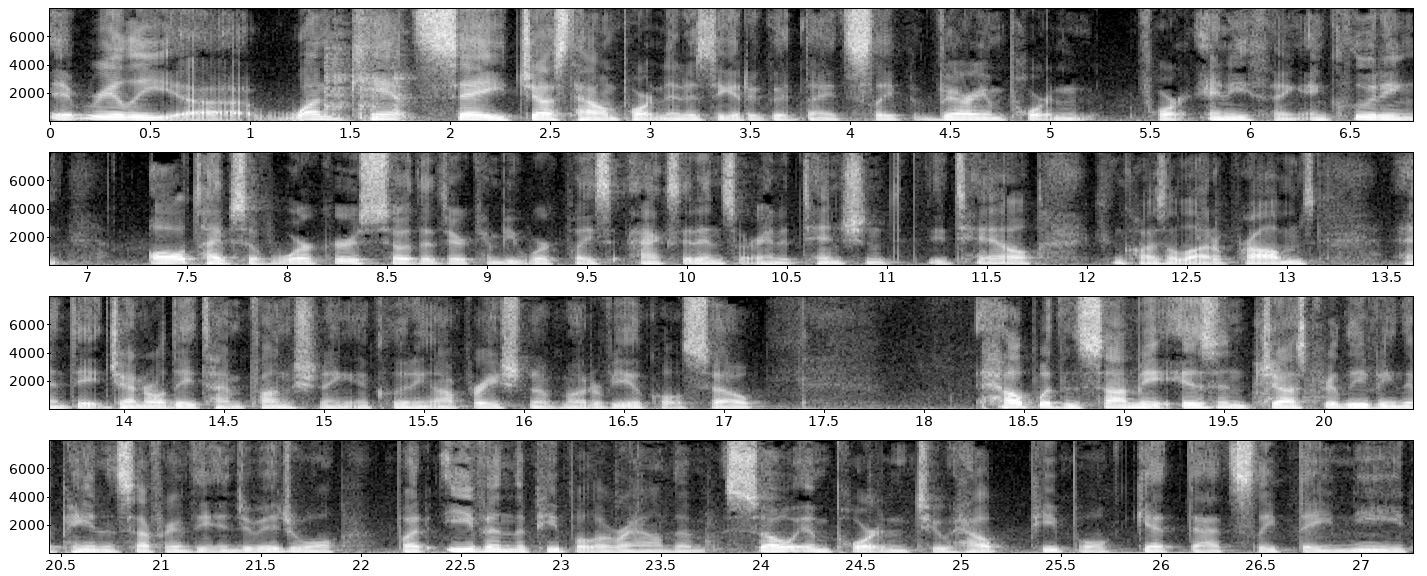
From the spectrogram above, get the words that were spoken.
It really, uh, one can't say just how important it is to get a good night's sleep. Very important for anything, including all types of workers, so that there can be workplace accidents or inattention to detail can cause a lot of problems and day, general daytime functioning, including operation of motor vehicles. So, help with insomnia isn't just relieving the pain and suffering of the individual, but even the people around them. So important to help people get that sleep they need.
